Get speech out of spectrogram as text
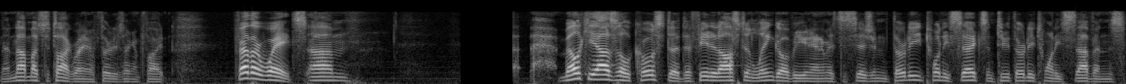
Now, not much to talk about in a 30 second fight. Featherweights. Um, Melquizael Costa defeated Austin Lingo via unanimous decision 30-26 and 230-27s.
